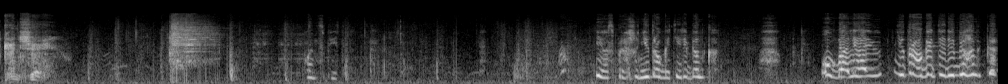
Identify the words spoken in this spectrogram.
Кончай. Он спит. Я спрошу, не трогайте ребенка. Умоляю, не трогайте ребенка.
